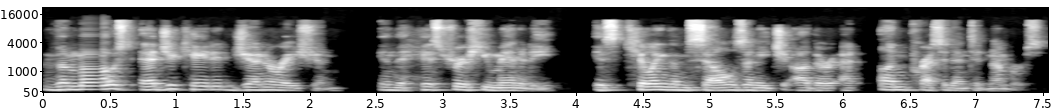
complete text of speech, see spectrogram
the most educated generation in the history of humanity is killing themselves and each other at unprecedented numbers.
